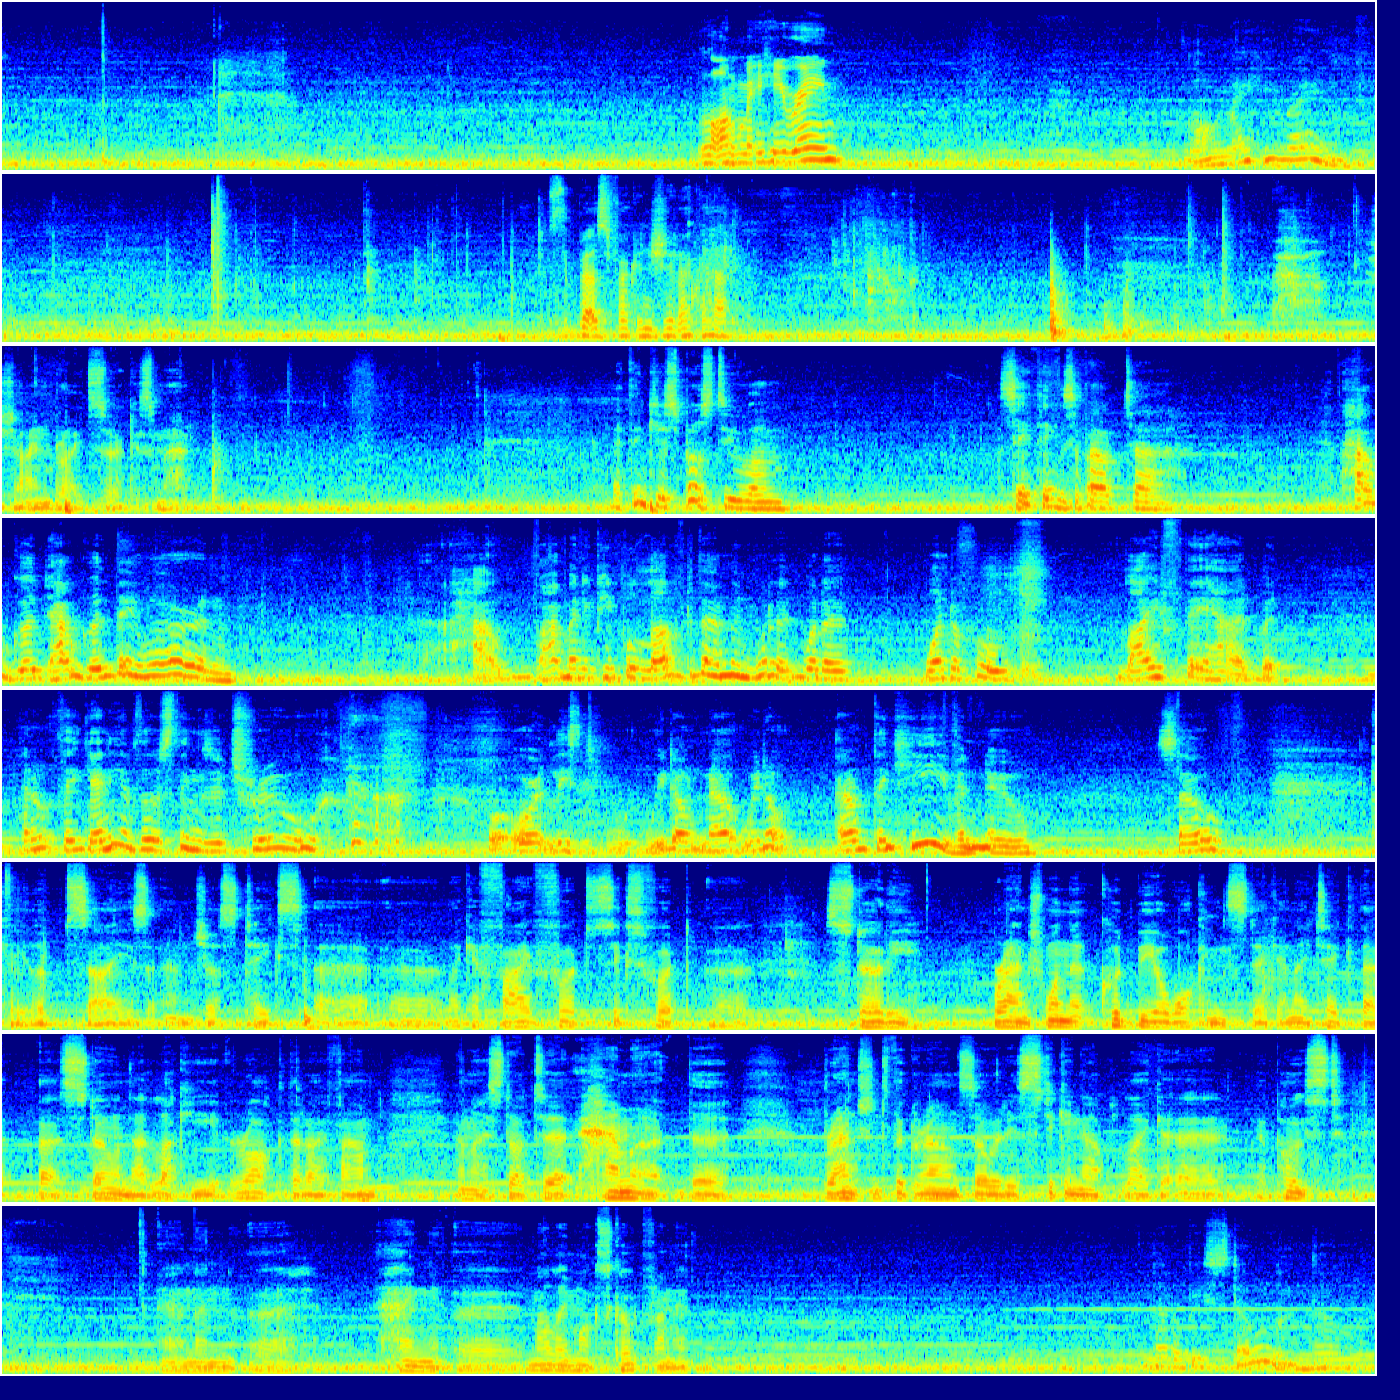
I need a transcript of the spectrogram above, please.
Long may he reign. Long may he reign. It's the best fucking shit I got. Shine bright, circus man. I think you're supposed to um say things about uh, how good how good they were and how how many people loved them and what a what a wonderful life they had, but I don't think any of those things are true. or, or at least we don't know. We don't. I don't think he even knew. So Caleb sighs and just takes uh, uh, like a five foot, six foot uh, sturdy branch, one that could be a walking stick, and I take that uh, stone, that lucky rock that I found, and I start to hammer the branch into the ground so it is sticking up like a, a post, and then uh, hang uh, Mollymauk's coat from it. that'll be stolen, though.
